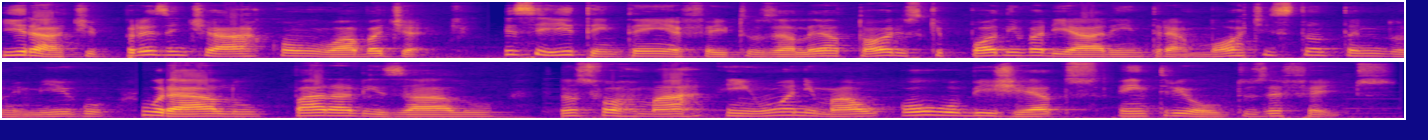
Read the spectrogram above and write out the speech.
irá te presentear com o Jack. Esse item tem efeitos aleatórios que podem variar entre a morte instantânea do inimigo, curá-lo, paralisá-lo, transformar em um animal ou objetos, entre outros efeitos.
